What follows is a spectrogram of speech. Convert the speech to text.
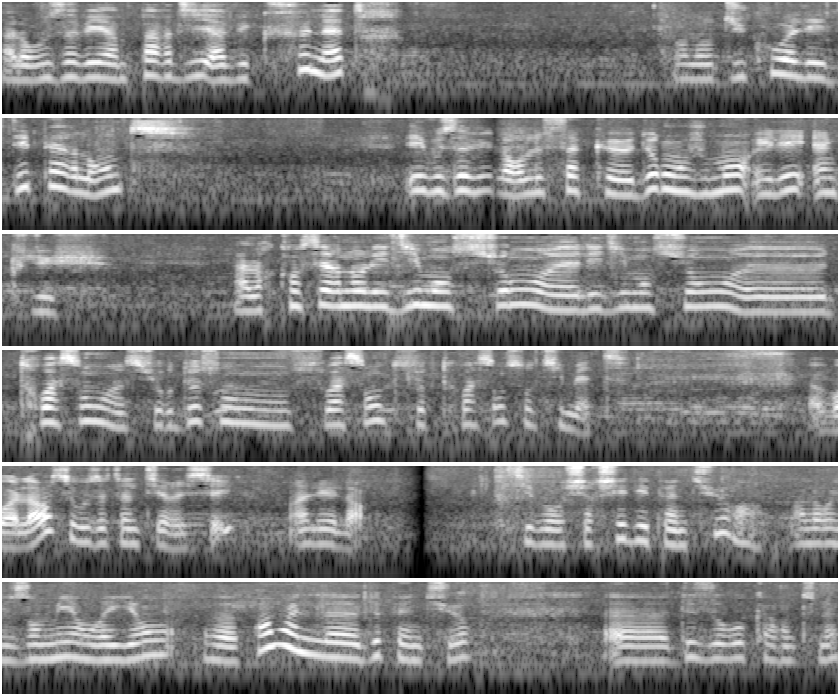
Alors, vous avez un pardi avec fenêtre. Alors, du coup, elle est déperlante. Et vous avez alors le sac de rangement, il est inclus. Alors concernant les dimensions, euh, les dimensions 300 euh, sur 260 sur 300 cm. Euh, voilà, si vous êtes intéressé, allez là. Si vous recherchez des peintures, alors ils ont mis en rayon pas mal de peintures, 2,49€.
